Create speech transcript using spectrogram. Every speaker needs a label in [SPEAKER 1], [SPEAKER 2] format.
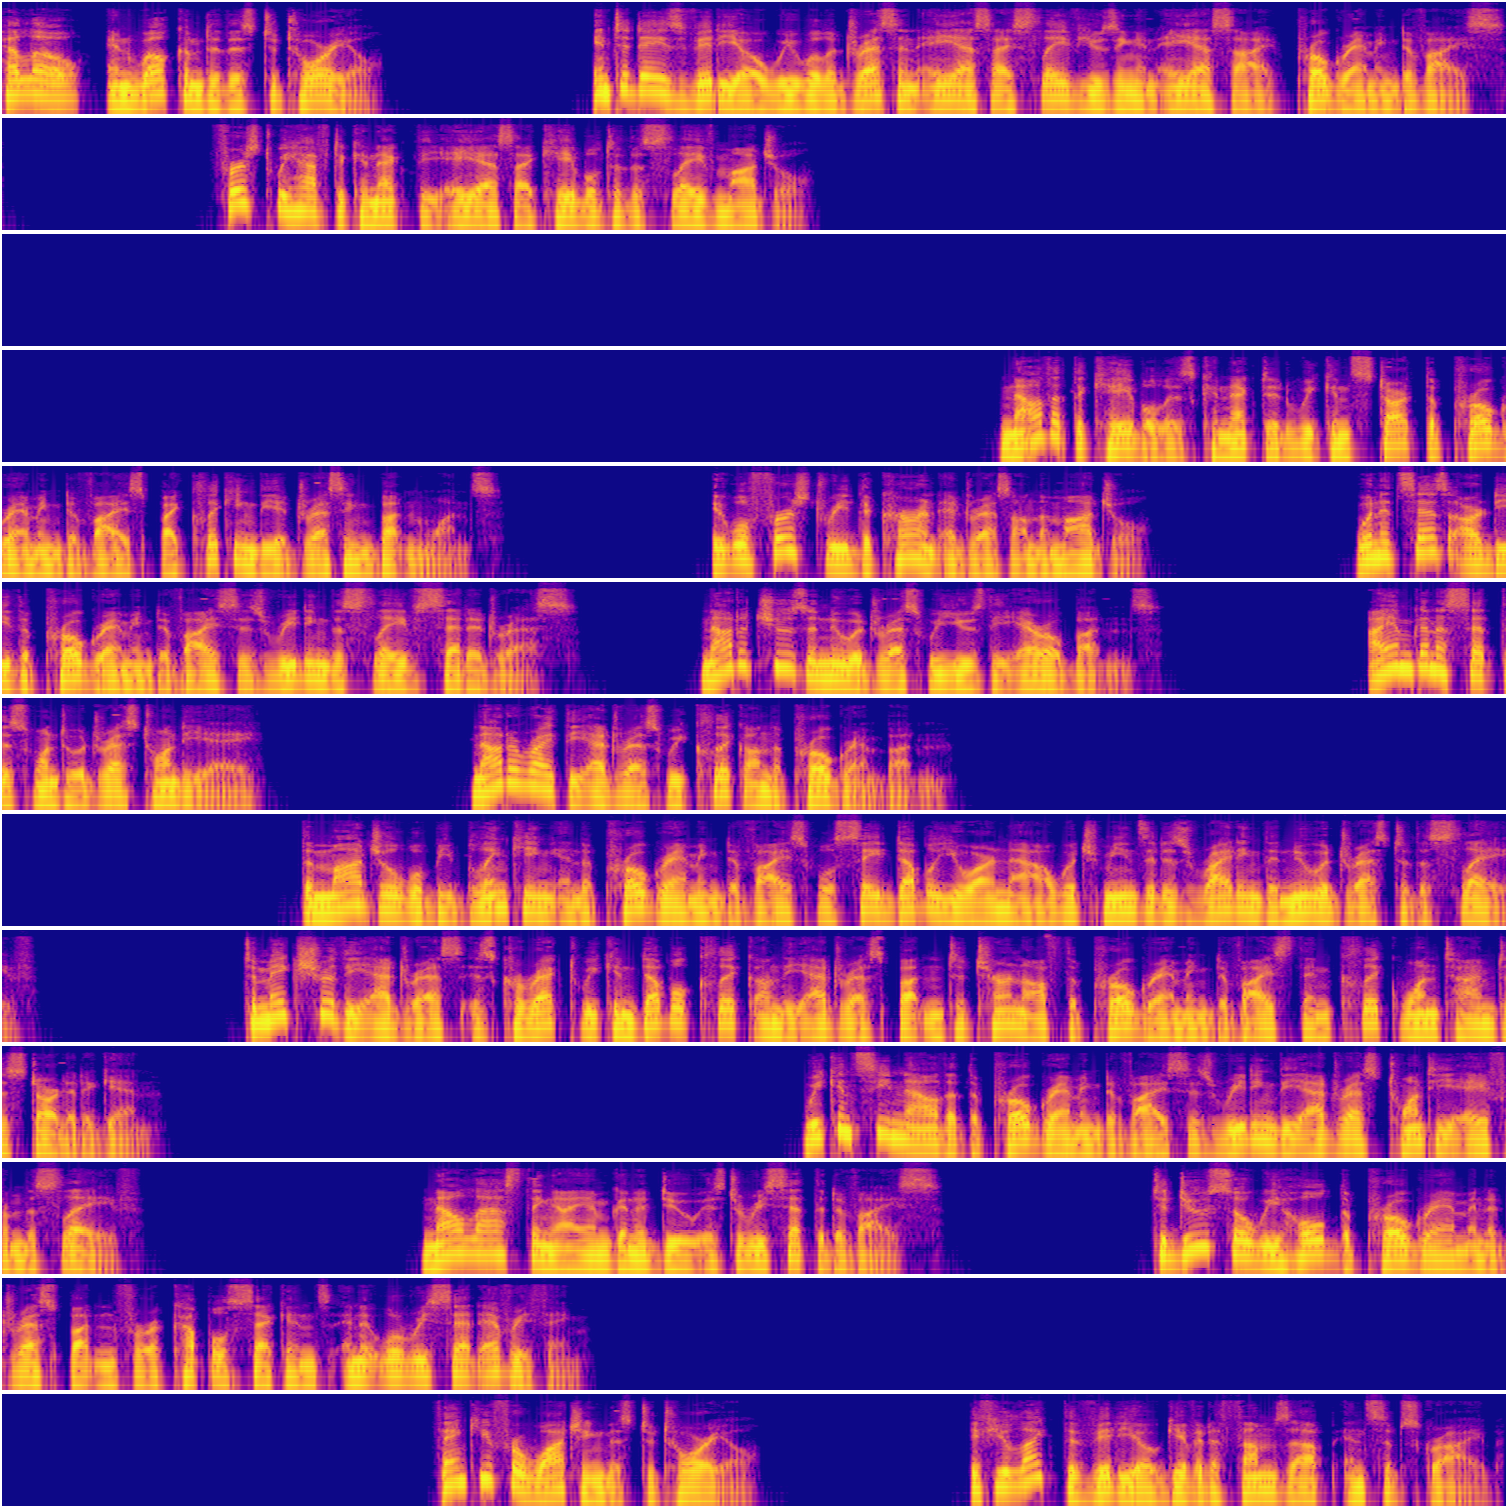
[SPEAKER 1] Hello, and welcome to this tutorial. In today's video we will address an ASI slave using an ASI programming device. First we have to connect the ASI cable to the slave module. Now that the cable is connected we can start the programming device by clicking the addressing button once. It will first read the current address on the module. When it says RD the programming device is reading the slave set address. Now to choose a new address we use the arrow buttons. I am gonna set this one to address 20A. Now to write the address we click on the program button. The module will be blinking and the programming device will say WR now which means it is writing the new address to the slave. To make sure the address is correct we can double-click on the address button to turn off the programming device then click one time to start it again. We can see now that the programming device is reading the address 20A from the slave. Now last thing I am gonna do is to reset the device. To do so we hold the program and address button for a couple seconds and it will reset everything. Thank you for watching this tutorial. If you liked the video give it a thumbs up and subscribe.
